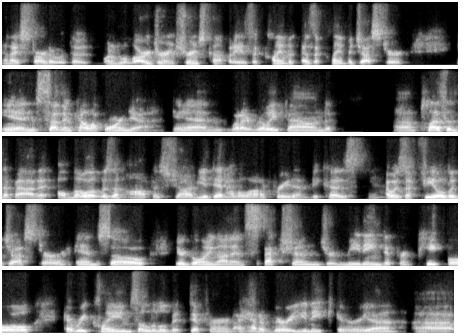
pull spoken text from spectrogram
and i started with a, one of the larger insurance companies as a claim as a claim adjuster in southern california. And what i really found um, pleasant about it. Although it was an office job, you did have a lot of freedom because yeah. I was a field adjuster. And so you're going on inspections, you're meeting different people. Every claim's a little bit different. I had a very unique area, uh,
